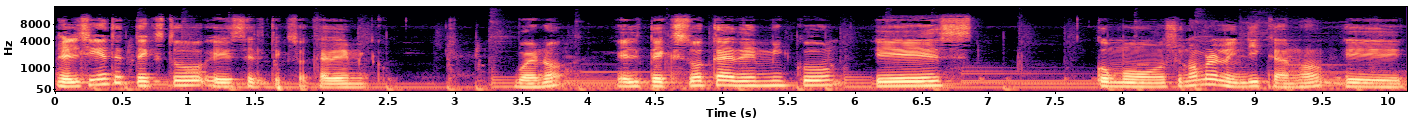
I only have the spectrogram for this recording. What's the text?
El siguiente texto es el texto académico. Bueno, el texto académico es, como su nombre lo indica, ¿no? Eh,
